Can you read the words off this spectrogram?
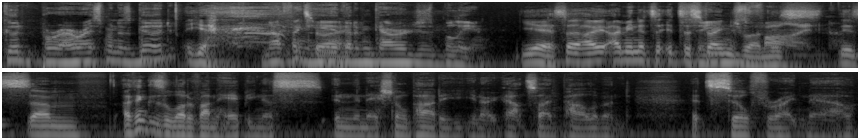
good harassment is good. Yeah, Nothing here right. that encourages bullying. Yeah, so I, I mean, it's it's a strange Seems one. There's, fine. there's um, I think there's a lot of unhappiness in the National Party, you know, outside Parliament itself right now,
